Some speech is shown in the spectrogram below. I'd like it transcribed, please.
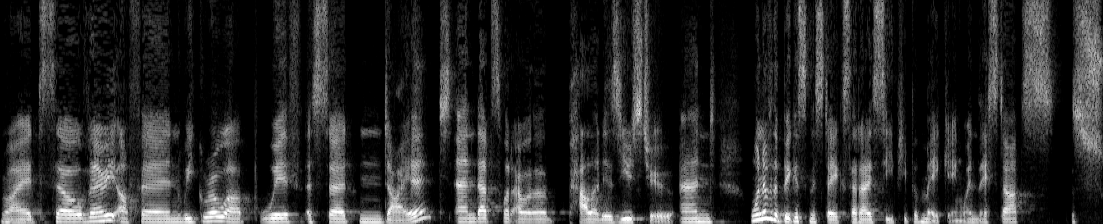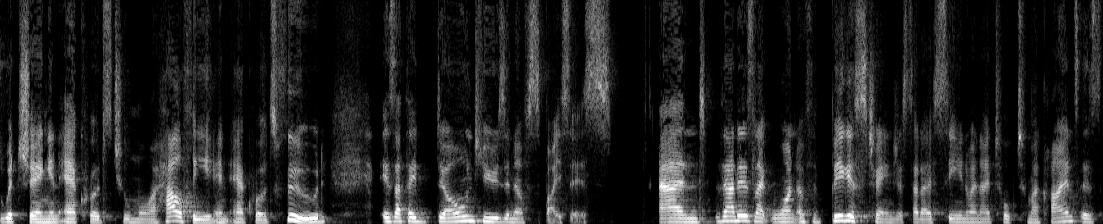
right? So very often we grow up with a certain diet and that's what our palate is used to. And one of the biggest mistakes that I see people making when they start switching in air quotes to more healthy in air quotes food is that they don't use enough spices. And that is like one of the biggest changes that I've seen when I talk to my clients is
